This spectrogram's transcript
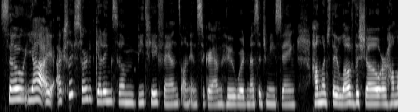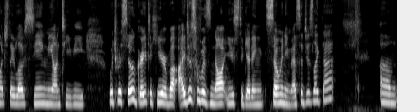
so, yeah, I actually started getting some BTA fans on Instagram who would message me saying how much they love the show or how much they love seeing me on TV, which was so great to hear, but I just was not used to getting so many messages like that. Um,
